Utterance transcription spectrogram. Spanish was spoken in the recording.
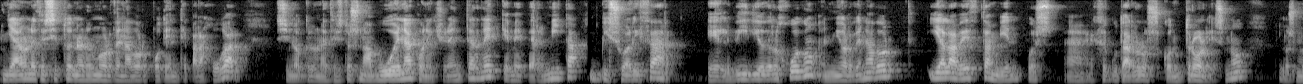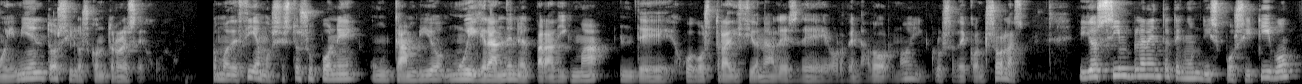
ya no necesito tener un ordenador potente para jugar, sino que lo necesito es una buena conexión a Internet que me permita visualizar el vídeo del juego en mi ordenador y a la vez también pues, eh, ejecutar los controles, ¿no? los movimientos y los controles de juego. Como decíamos, esto supone un cambio muy grande en el paradigma de juegos tradicionales de ordenador, ¿no? incluso de consolas. Y yo simplemente tengo un dispositivo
